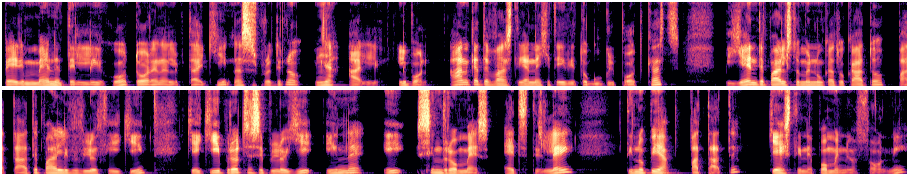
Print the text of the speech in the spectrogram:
περιμένετε λίγο, τώρα ένα λεπτάκι, να σας προτείνω μια άλλη. Λοιπόν, αν κατεβάσετε ή αν έχετε ήδη το Google Podcasts, πηγαίνετε πάλι στο μενού κάτω-κάτω, πατάτε πάλι βιβλιοθήκη και εκεί η πρώτη σας επιλογή είναι οι συνδρομές. Έτσι τις λέει, την οποία πατάτε και στην επόμενη οθόνη,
